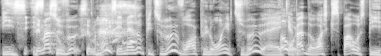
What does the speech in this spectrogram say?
Puis si, C'est si maso. tu veux, C'est oui, c'est maso. Puis tu veux voir plus loin, puis tu veux euh, être Ah oui. capable de voir ce qui se passe, puis,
